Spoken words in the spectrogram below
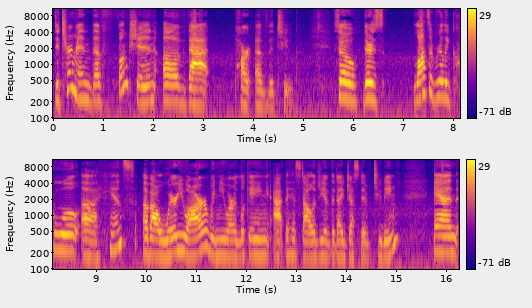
determine the function of that part of the tube. So there's lots of really cool uh, hints about where you are when you are looking at the histology of the digestive tubing. And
